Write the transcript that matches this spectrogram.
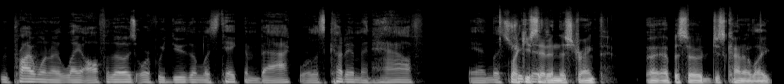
we probably want to lay off of those. Or if we do them, let's take them back or let's cut them in half and let's Like you said in the strength uh, episode, just kind of like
